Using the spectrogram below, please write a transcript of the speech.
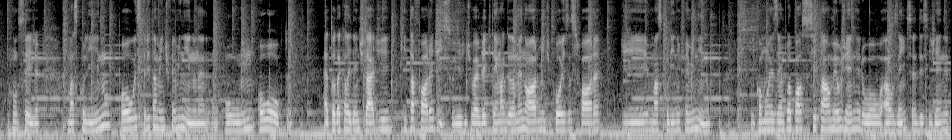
Ou seja, masculino ou estritamente feminino, né? Ou um ou outro. É toda aquela identidade que está fora disso. E a gente vai ver que tem uma gama enorme de coisas fora de masculino e feminino. E como um exemplo, eu posso citar o meu gênero ou a ausência desse gênero,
